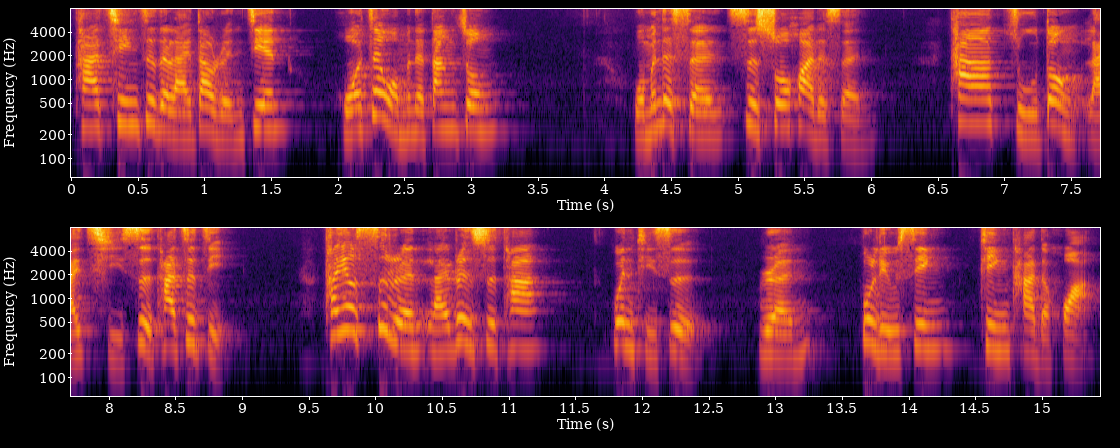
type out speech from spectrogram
他亲自的来到人间，活在我们的当中。我们的神是说话的神，他主动来启示他自己，他要世人来认识他。问题是人不留心听他的话。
